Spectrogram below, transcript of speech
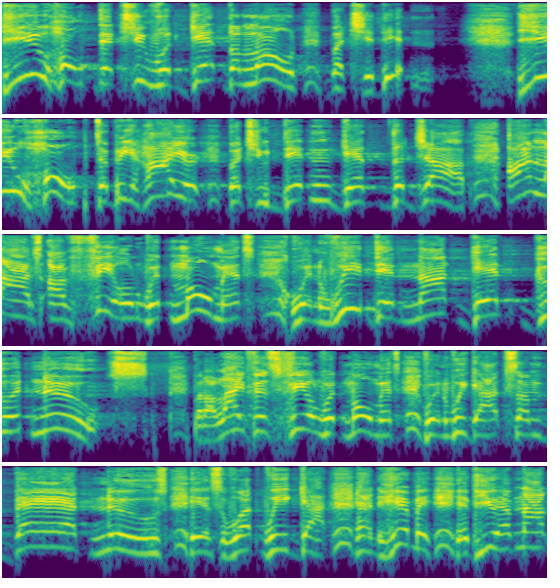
You hoped that you would get the loan, but you didn't. You hope to be hired, but you didn't get the job. Our lives are filled with moments when we did not get good news. But our life is filled with moments when we got some bad news is what we got. And hear me, if you have not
